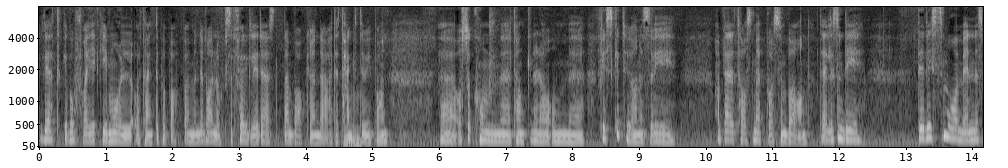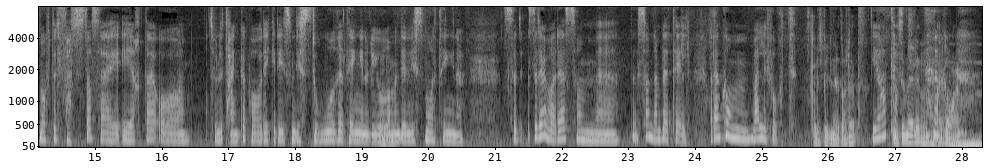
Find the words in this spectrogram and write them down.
vet jeg ikke hvorfor jeg gikk i moll og tenkte på pappa, men det var nok selvfølgelig det, den bakgrunnen der at jeg tenkte mye på han. Eh, og så kom eh, tankene da om eh, fisketurene som vi han pleide å ta oss med på som barn. Det er liksom de, det er de små minnene som ofte fester seg i hjertet, og som du tenker på. Det er ikke de, som de store tingene du gjorde, men det er de små tingene. Så, så det var det som det er Sånn den ble til. Og den kom veldig fort. Skal vi spille den rett og slett? Ja, takk. I sin helhet. Her kommer den.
